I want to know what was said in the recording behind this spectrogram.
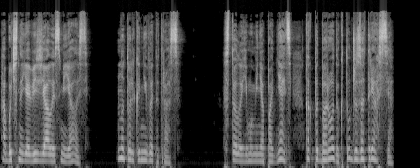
Обычно я визжала и смеялась, но только не в этот раз. Стоило ему меня поднять, как подбородок тут же затрясся,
